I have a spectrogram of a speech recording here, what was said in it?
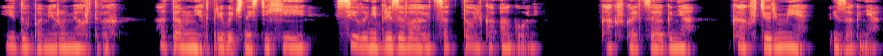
Иду по миру мертвых, а там нет привычной стихии, силы не призываются, только огонь. Как в кольце огня, как в тюрьме из огня.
